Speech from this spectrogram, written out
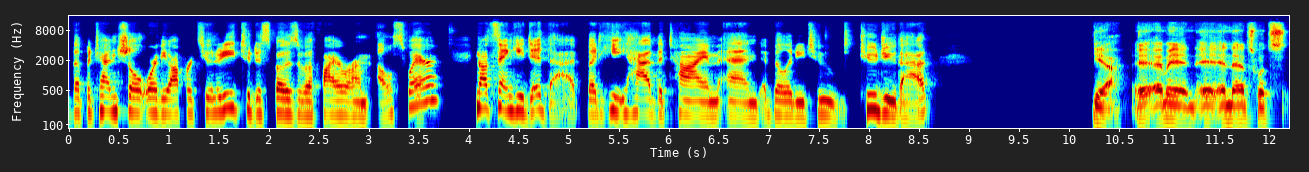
the potential or the opportunity to dispose of a firearm elsewhere. Not saying he did that, but he had the time and ability to to do that. Yeah, I mean, and that's what's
